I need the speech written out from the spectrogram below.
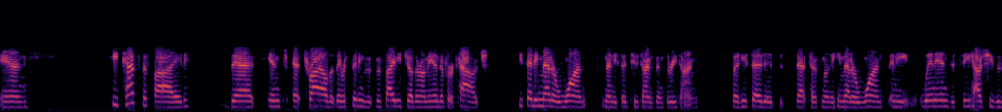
and he testified that in at trial that they were sitting beside each other on the end of her couch. He said he met her once, and then he said two times and three times. But he said it, that testimony he met her once, and he went in to see how she was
